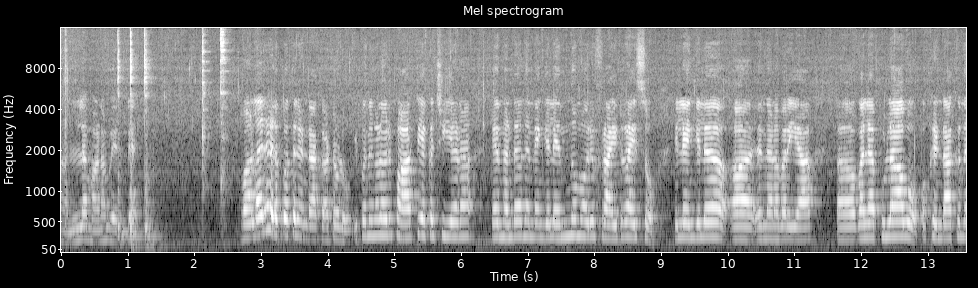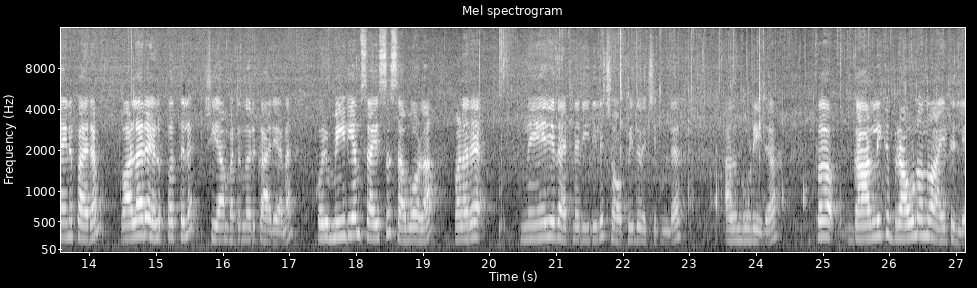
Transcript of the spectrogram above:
നല്ല മണം വരുന്നുണ്ട് വളരെ എളുപ്പത്തിൽ ഉണ്ടാക്കാട്ടുള്ളൂ ഇപ്പൊ നിങ്ങൾ ഒരു പാർട്ടിയൊക്കെ ചെയ്യണ എന്നുണ്ടെന്നുണ്ടെങ്കിൽ എന്നും ഒരു ഫ്രൈഡ് റൈസോ ഇല്ലെങ്കിൽ എന്താണ് പറയുക വല്ല പുലാവോ ഒക്കെ ഉണ്ടാക്കുന്നതിന് പരം വളരെ എളുപ്പത്തിൽ ചെയ്യാൻ പറ്റുന്ന ഒരു കാര്യമാണ്. ഒരു മീഡിയം സൈസ് സവോള വളരെ നേരിയതായിട്ടുള്ള രീതിയിൽ ചോപ്പ് ചെയ്ത് വെച്ചിട്ടുണ്ട്. അതും കൂടി ഇടുക. ഇപ്പോൾ ഗാർലിക്ക് ബ്രൗൺ ഒന്നും ആയിട്ടില്ല.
